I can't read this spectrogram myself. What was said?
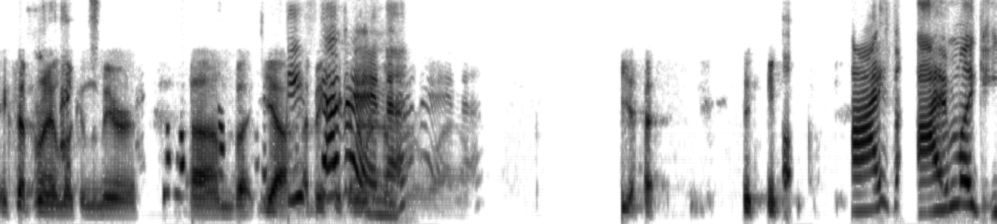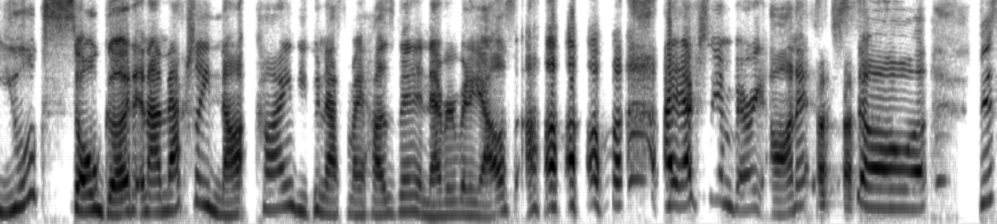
except when I look in the mirror. Um, but yeah, 57. Yeah. Oh, I I'm like you look so good, and I'm actually not kind. You can ask my husband and everybody else. Um, I actually am very honest. So this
